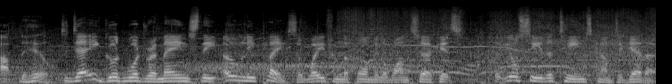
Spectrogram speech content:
up the hill? Today, Goodwood remains the only place away from the Formula One circuits that you'll see the teams come together.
